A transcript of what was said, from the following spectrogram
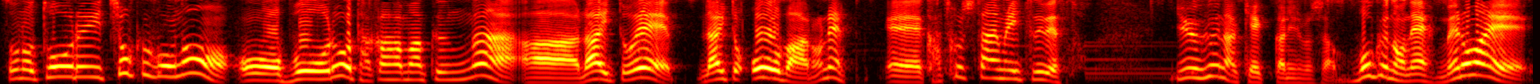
その盗塁直後のボールを高浜くんが、あライトへ、ライトオーバーのね、えー、勝ち越しタイムリーツーベースという風な結果にしました。僕のね、目の前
